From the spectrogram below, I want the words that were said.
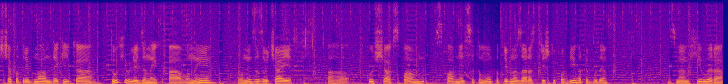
Ще потрібно декілька духів льодяних, а вони. Вони зазвичай а, в кущах спав, спавняться, тому потрібно зараз трішки побігати буде. Візьмемо хіллера.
